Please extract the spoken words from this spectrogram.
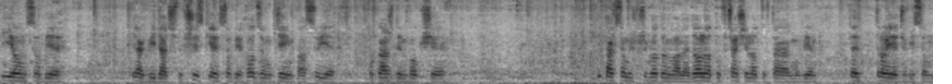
piją sobie. Jak widać, tu wszystkie sobie chodzą, gdzie im pasuje, po każdym boksie. I tak są już przygotowywane do lotu. W czasie lotów, tak jak mówiłem, te troje drzwi są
